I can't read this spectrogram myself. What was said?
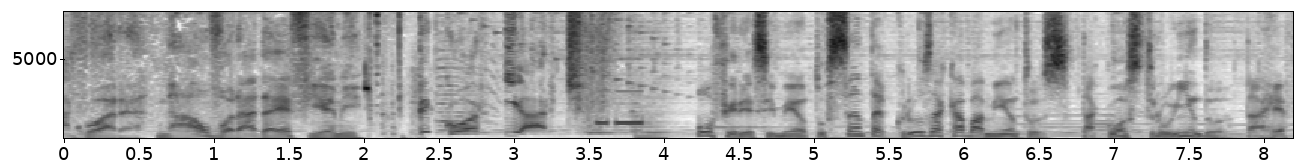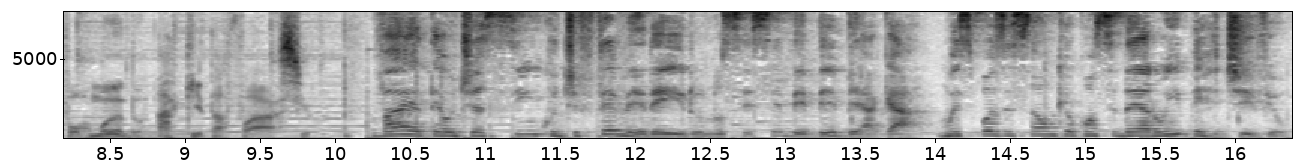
Agora, na Alvorada FM, Decor e Arte. Oferecimento Santa Cruz Acabamentos. Tá construindo? Tá reformando? Aqui tá fácil. Vai até o dia 5 de fevereiro no CCBB BH, uma exposição que eu considero imperdível.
